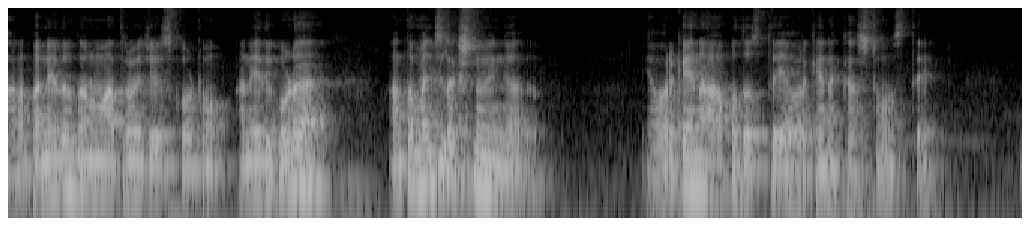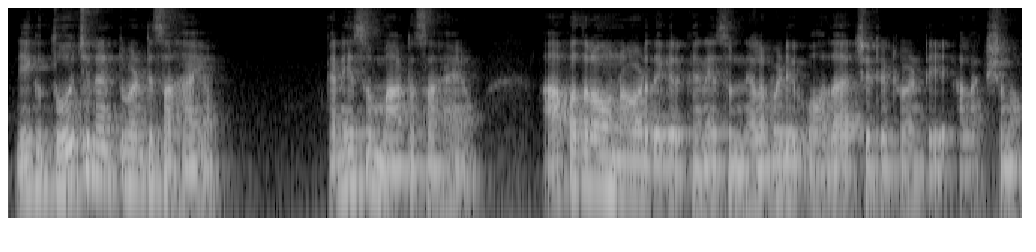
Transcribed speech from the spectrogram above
తన పనేదో తను మాత్రమే చేసుకోవటం అనేది కూడా అంత మంచి లక్షణం ఏం కాదు. ఎవరికైనా ఆపద వస్తే ఎవరికైనా కష్టం వస్తే నీకు తోచినటువంటి సహాయం కనీసం మాట సహాయం ఆపదలో ఉన్నవాడి దగ్గర కనీసం నిలబడి ఓదార్చేటటువంటి ఆ లక్షణం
